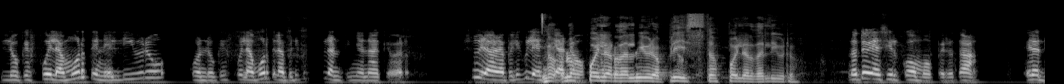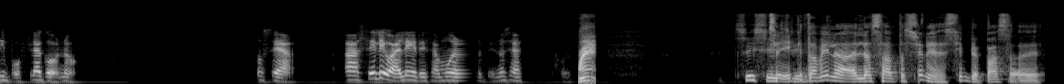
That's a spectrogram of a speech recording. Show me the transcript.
lo que fue la muerte en el libro con lo que fue la muerte en la película no tenía nada que ver. Yo miraba la película y No, decía, no no, spoiler del libro, please. No spoiler del libro. No te voy a decir cómo, pero está. Era tipo, flaco, no. O sea, hacele valer esa muerte, no seas Sí, sí, Sí, sí. es que también la- las adaptaciones siempre pasa. de-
